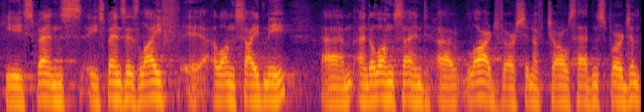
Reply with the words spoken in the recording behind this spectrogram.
He spends, he spends his life uh, alongside me um, and alongside a large version of Charles Haddon Spurgeon.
